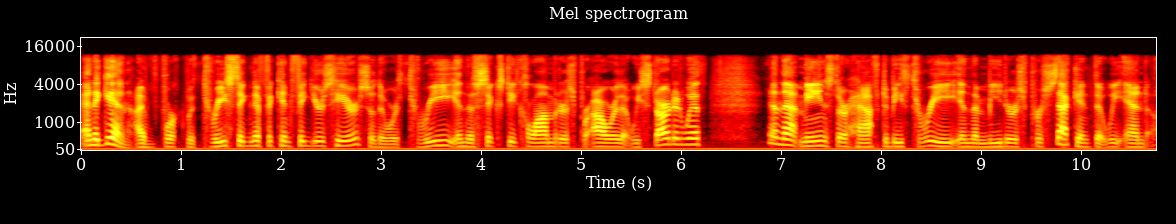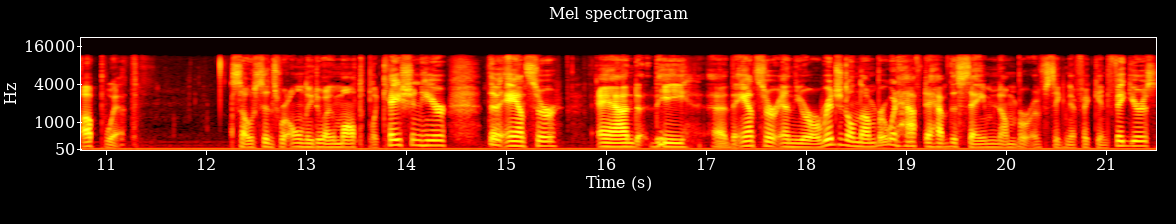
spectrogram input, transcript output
And again, I've worked with three significant figures here. So there were three in the 60 kilometers per hour that we started with. And that means there have to be three in the meters per second that we end up with. So since we're only doing multiplication here, the answer and the uh, the answer and your original number would have to have the same number of significant figures.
